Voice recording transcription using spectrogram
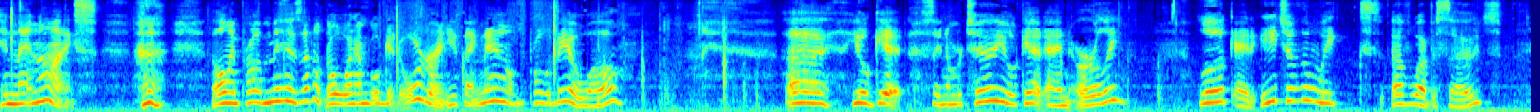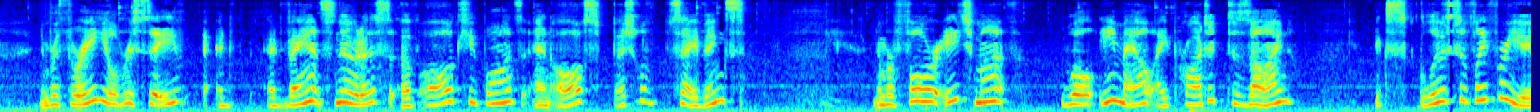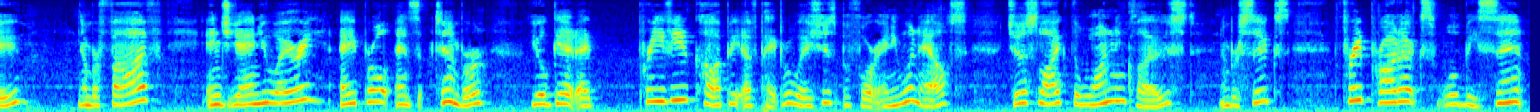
Isn't that nice? the only problem is I don't know when I'm going to get to order anything now. It'll probably be a while. Uh, you'll get, see number two, you'll get an early look at each of the weeks of webisodes. Number three, you'll receive ad advance notice of all coupons and all special savings. Number four, each month we'll email a project design exclusively for you. Number five, in January, April, and September, you'll get a preview copy of Paper Wishes before anyone else, just like the one enclosed. Number six, free products will be sent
